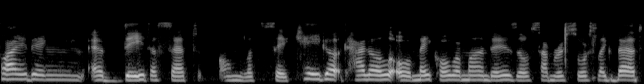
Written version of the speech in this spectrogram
finding a data set on, let's say, Kaggle or Makeover Mondays or some resource like that,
